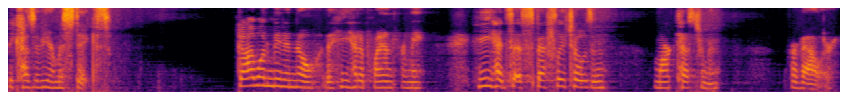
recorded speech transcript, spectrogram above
because of your mistakes. God wanted me to know that He had a plan for me. He had especially chosen Mark Testerman for Valerie.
